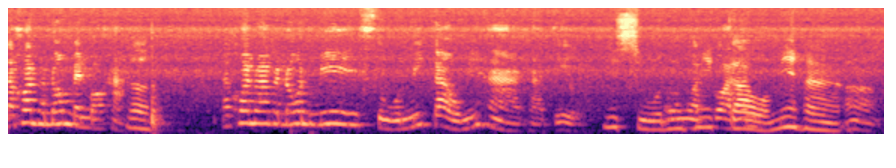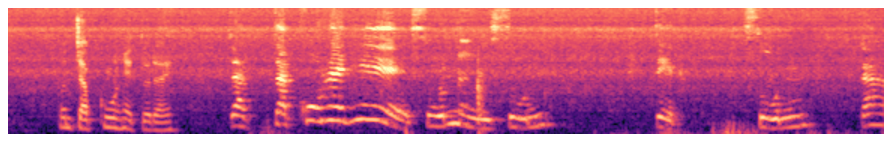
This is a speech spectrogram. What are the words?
นครพนมเป็นบ่ค่ะเออนครพนมมีศูนย์มีเก่ามีหาค่ะเจ๊มีศูนย์เออวันมีก่อนเก้ามีห้าเออเพิ่นจับคู่ให้ตัวใดจัดจัดคู่ให้ที่ศูนย์หนึ่งศูนย์เจ็ดศูนย์เก้า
